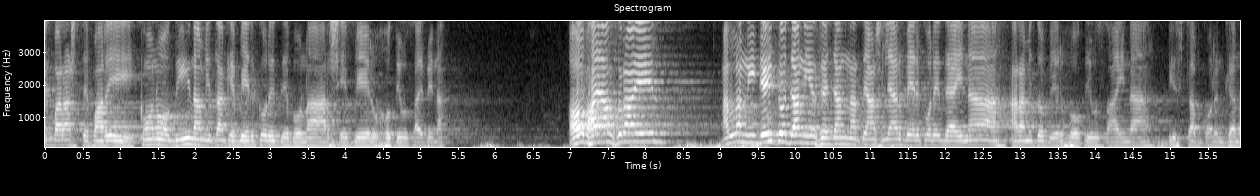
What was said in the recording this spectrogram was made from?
একবার আসতে পারে, কোনো দিন আমি তাকে বের করে দেব না, আর সে বের হতেও চাইবে না। ও ভাই আজরাইল, আল্লাহ নিজেই তো জানিয়েছে জান্নাতে আসলে আর বের করে দেয় না, আর আমি তো বের হতেও চাই না। ডিস্টার্ব করেন কেন?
